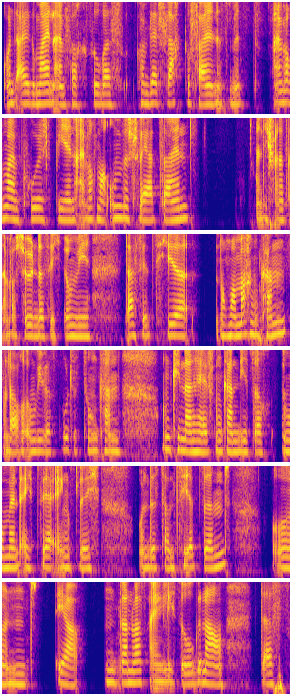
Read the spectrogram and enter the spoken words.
und allgemein einfach sowas komplett flach gefallen ist mit einfach mal im Pool spielen, einfach mal unbeschwert sein. Und ich fand es einfach schön, dass ich irgendwie das jetzt hier nochmal machen kann und auch irgendwie was Gutes tun kann und Kindern helfen kann, die jetzt auch im Moment echt sehr ängstlich und distanziert sind. Und ja, und dann war es eigentlich so, genau, dass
